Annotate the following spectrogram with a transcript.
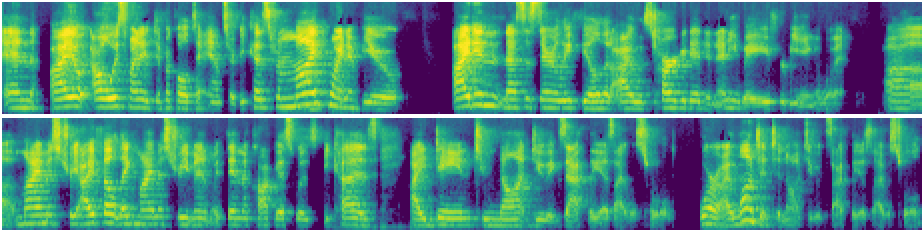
and I always find it difficult to answer because from my point of view, I didn't necessarily feel that I was targeted in any way for being a woman. Uh, my mistreat, I felt like my mistreatment within the caucus was because I deigned to not do exactly as I was told, or I wanted to not do exactly as I was told.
